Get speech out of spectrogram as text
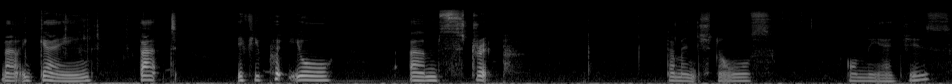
Now again that if you put your um, strip dimensionals on the edges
